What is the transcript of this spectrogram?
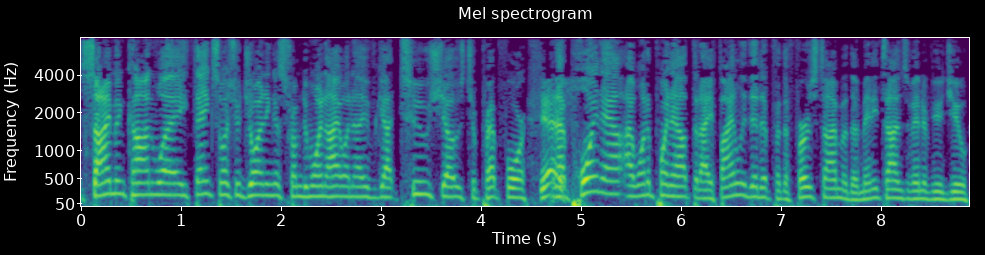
Simon Conway, thanks so much for joining us from Des Moines, Iowa. Now you've got two shows to prep for. Yes. And I point out, I want to point out that I finally did it for the first time of the many times I've interviewed you.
